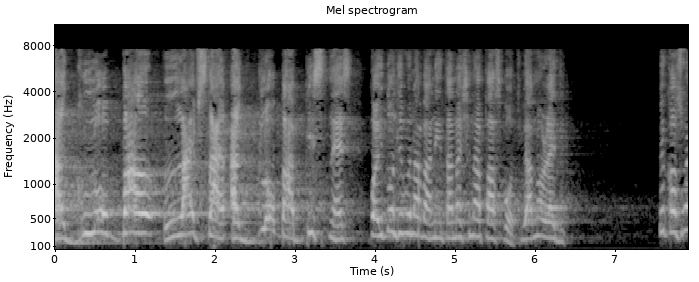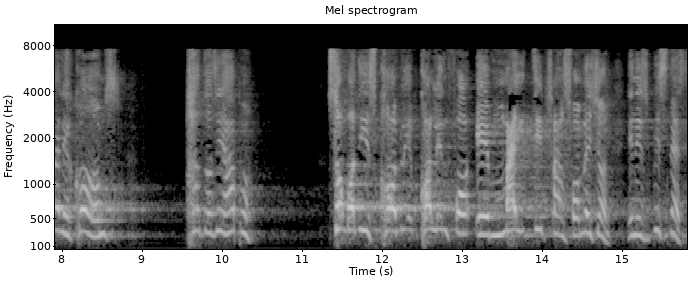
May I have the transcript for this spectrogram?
a global lifestyle, a global business, but you don't even have an international passport. You are not ready. Because when it comes, how does it happen? Somebody is calling, calling for a mighty transformation in his business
